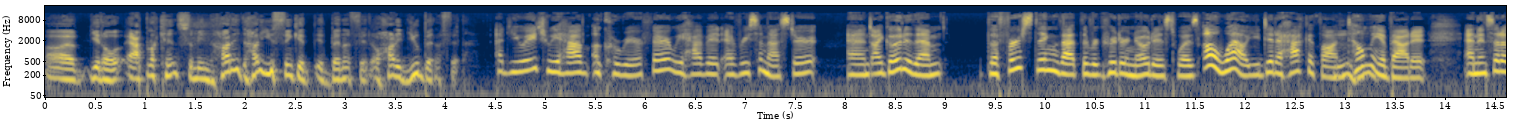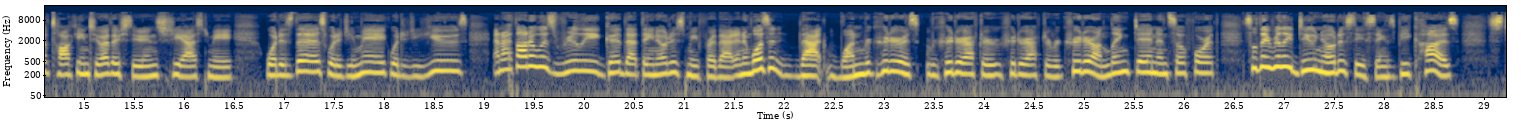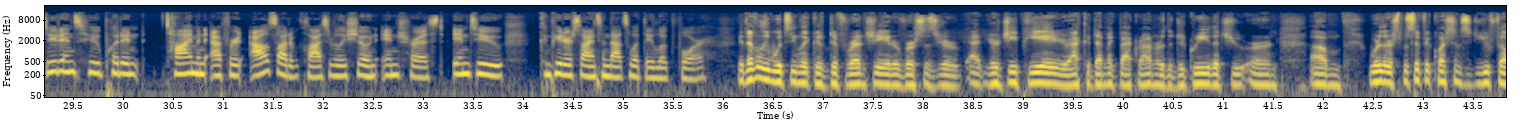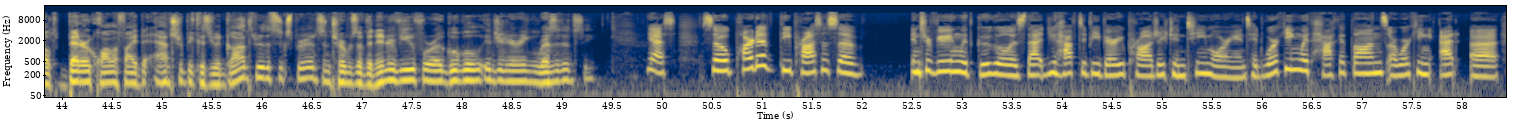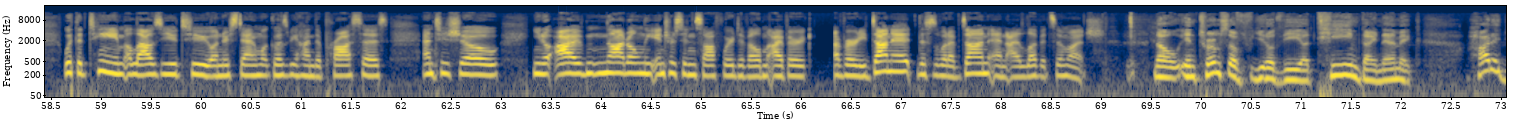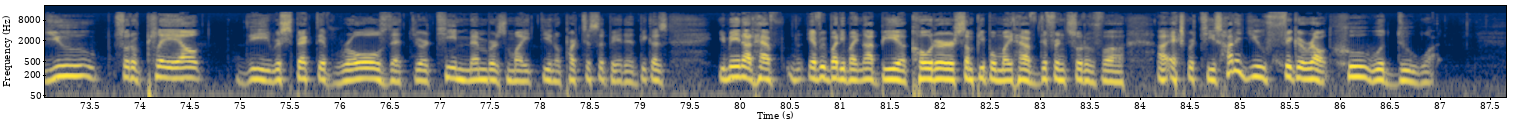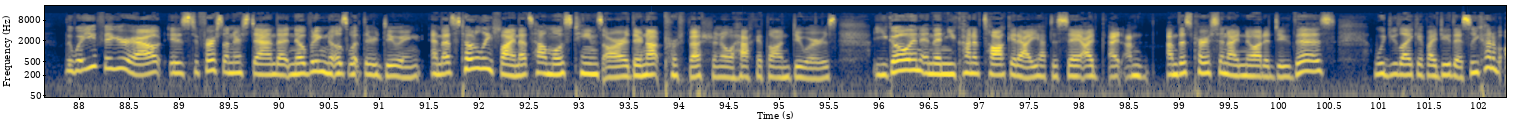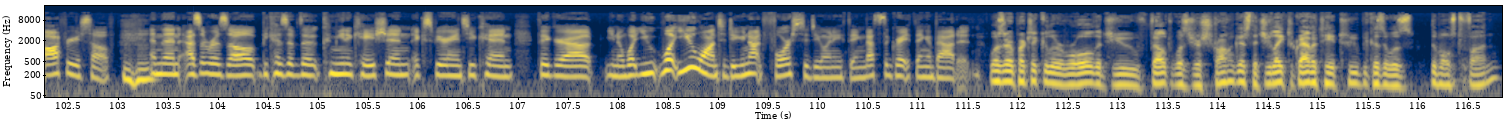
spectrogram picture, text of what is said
uh, you know, applicants? I mean, how did how do you think it, it benefit, or how did you benefit? At UH, we have a career fair. We have it every semester, and I go to them. The first thing that the recruiter noticed was, "Oh, wow, you did a hackathon. Tell me mm-hmm. about it." And instead of talking to other students, she asked me, "What is this? What did you make? What did you use?" And I thought it was really good that they noticed me for that. And it wasn't that one recruiter; it was recruiter after recruiter after recruiter on LinkedIn and so forth. So they really do notice these things because students who put in time and effort outside of class really show an interest into computer science, and that's what they look for. It definitely would seem like a differentiator versus your at your GPA, your academic background, or the degree that you earned. Um, were there specific questions that you felt better qualified to answer because you had gone through this experience in terms of an interview for a Google engineering residency? Yes. So part of the process of interviewing with Google is that you have to be very project and team oriented. Working with hackathons or working at uh, with a team allows you to understand what goes behind the process and to show, you know, I'm not only interested in software development. I've already, I've already done it. This is what I've done, and I love it so much. Now, in terms of you know the uh, team dynamic, how did you sort of play out the respective roles that your team members might you know participate in? Because you may not have everybody might not be a coder. Some people might have different sort of uh, uh, expertise. How did you figure out who would do what? The way you figure out is to first understand that nobody knows what they're doing, and that's totally fine. That's how most teams are. They're not professional hackathon doers. You go in and then you kind of talk it out. You have to say, I, I, "I'm I'm this person. I know how to do this. Would you like if I do this?" So you kind of offer yourself, mm-hmm. and then as a result, because of the communication experience, you can figure out you know what you what you want to do. You're not forced to do anything. That's the great thing about it. Was there a particular role that you felt was your strongest that you like to gravitate to because it was the most fun?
